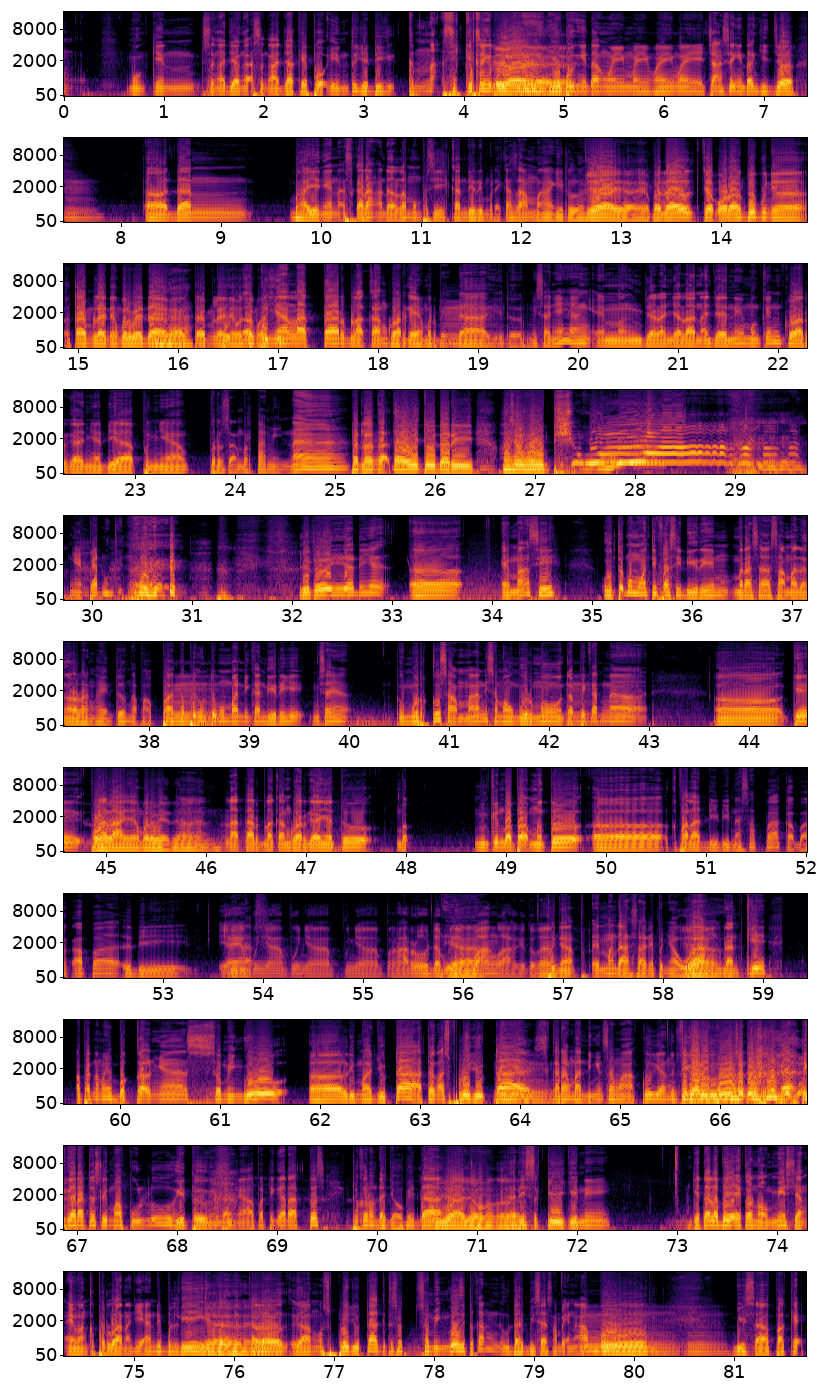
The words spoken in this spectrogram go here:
mungkin sengaja nggak sengaja kepoin tuh jadi kena sikit iya, ya iya. bang ngidang main main main main cang sing ngidang hijau Hmm. Eh, dan bahayanya anak sekarang adalah memposisikan diri mereka sama gitu loh Iya, iya, ya. Padahal tiap orang tuh punya timeline yang berbeda Iya. kan, timeline yang Pu- eh, masing-masing. punya latar belakang keluarga yang berbeda Hmm. gitu. Misalnya yang emang jalan-jalan aja ini mungkin keluarganya dia punya perusahaan Pertamina, Padahal nggak tahu itu dari hasil korupsi. ngepet mungkin itu jadinya eh emang sih untuk memotivasi diri merasa sama dengan orang lain tuh nggak apa-apa tapi Hmm. untuk membandingkan diri misalnya umurku sama nih sama umurmu tapi Hmm. karena eh ke Pola yang berbeda. eh, latar belakang keluarganya tuh mungkin bapakmu tuh eh kepala di dinas apa kabak apa di ya yang dinas- punya punya punya pengaruh dan punya uang lah gitu kan. punya emang dasarnya punya Iya. uang dan ki apa namanya bekalnya seminggu eh, 5 juta atau enggak 10 juta Hmm. sekarang bandingin sama aku yang 3.000 satu. enggak 350 gitu misalnya apa 300 itu kan udah jauh beda Iya, jauh banget. dari segi gini kita lebih ekonomis yang emang keperluan aja yang dibeli gitu Iya, iya. kalau yang 10 juta gitu se- seminggu itu kan udah bisa sampai nabung Hmm, hmm. bisa pakai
